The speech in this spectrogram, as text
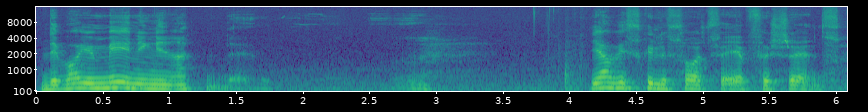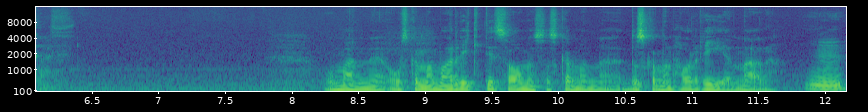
Det var ju meningen att ja, vi skulle så att säga försvenskas. Och, man, och ska man vara riktig same så ska man, då ska man ha renar. Mm.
